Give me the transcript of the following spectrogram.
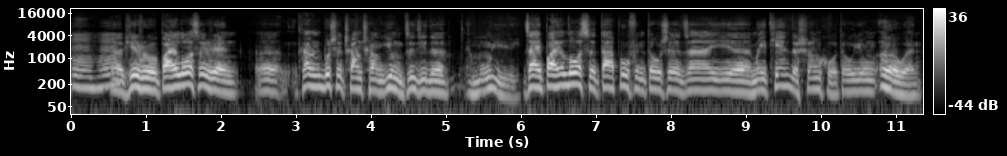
嗯哼，呃，譬如白罗斯人，呃，他们不是常常用自己的母语，在白罗斯大部分都是在呃每天的生活都用俄文，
